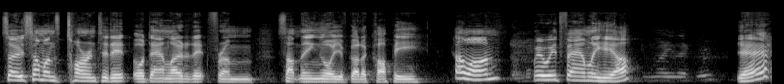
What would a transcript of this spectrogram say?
So someone's torrented it or downloaded it from something, or you've got a copy. Come on, we're with family here. Yeah?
